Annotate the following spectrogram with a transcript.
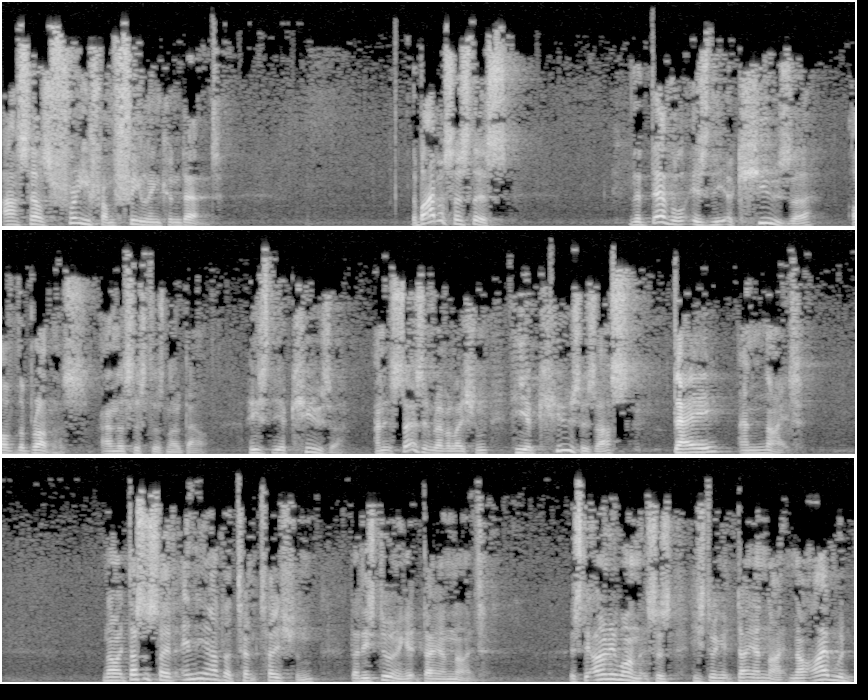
ourselves free from feeling condemned. The Bible says this the devil is the accuser of the brothers and the sisters, no doubt. He's the accuser. And it says in Revelation, he accuses us day and night. Now, it doesn't say of any other temptation that he's doing it day and night. It's the only one that says he's doing it day and night. Now, I would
